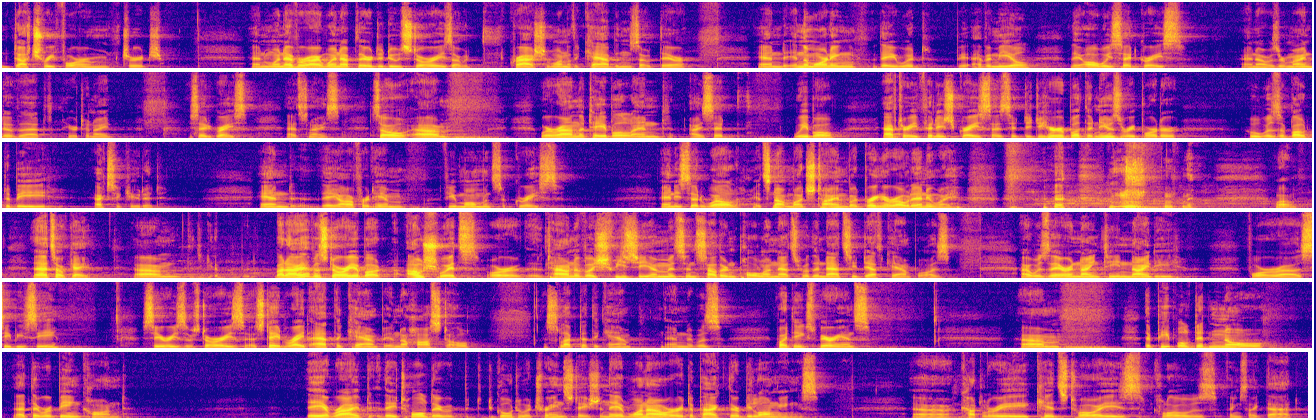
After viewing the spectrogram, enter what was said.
Dutch Reform Church. And whenever I went up there to do stories, I would crash one of the cabins out there. And in the morning, they would have a meal, they always said grace. And I was reminded of that here tonight. They said grace. That's nice. So um, we're around the table, and I said, Wiebo, after he finished grace, I said, Did you hear about the news reporter who was about to be executed? And they offered him a few moments of grace. And he said, Well, it's not much time, but bring her out anyway. well, that's okay. Um, but I have a story about Auschwitz, or the town of Oświęcim. It's in southern Poland. That's where the Nazi death camp was. I was there in 1990 for uh, CBC, series of stories. I stayed right at the camp in a hostel. I slept at the camp, and it was quite the experience. Um, the people didn't know that they were being conned. They arrived, they told they were to go to a train station. They had one hour to pack their belongings uh, cutlery, kids' toys, clothes, things like that.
